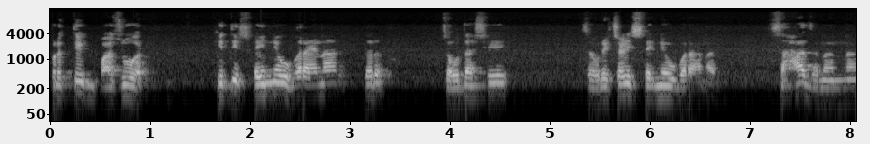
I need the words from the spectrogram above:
प्रत्येक बाजूवर किती सैन्य उभं राहणार? तर चौदाशे चौवेचाळीस सैन्य उभं राहणार. सहा जणांना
